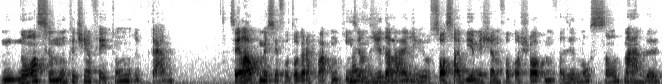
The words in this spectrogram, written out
Nossa, eu nunca tinha feito um. Cara, sei lá, eu comecei a fotografar com 15 Mas... anos de idade. Eu só sabia mexer no Photoshop, não fazia noção nada,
